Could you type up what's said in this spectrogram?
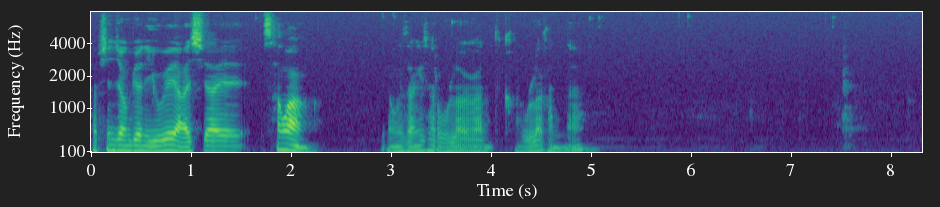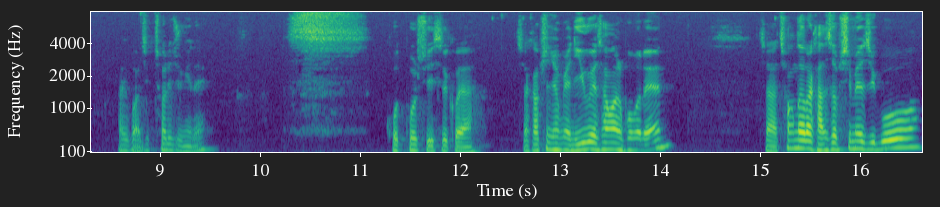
갑신정변 이후에 아시아의 상황. 영상이 잘 올라간, 올라갔나? 아이고, 아직 처리 중이네. 곧 볼 수 있을 거야. 자, 갑신정변 이후의 상황을 보면은, 자, 청나라 간섭 심해지고,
